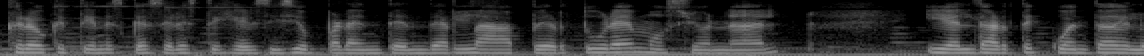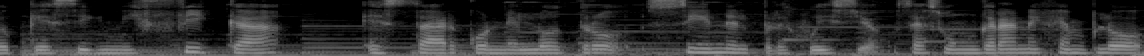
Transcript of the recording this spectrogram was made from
creo que tienes que hacer este ejercicio para entender la apertura emocional y el darte cuenta de lo que significa estar con el otro sin el prejuicio. O sea, es un gran ejemplo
